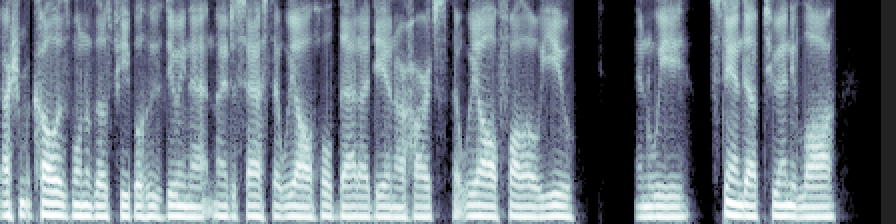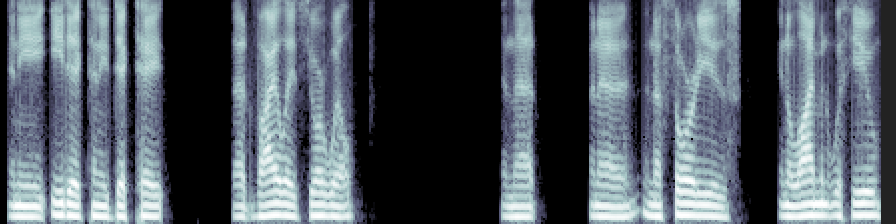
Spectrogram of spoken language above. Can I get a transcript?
Dr. McCullough is one of those people who's doing that. And I just ask that we all hold that idea in our hearts, that we all follow you and we stand up to any law, any edict, any dictate that violates your will. And that an, a, an authority is in alignment with you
